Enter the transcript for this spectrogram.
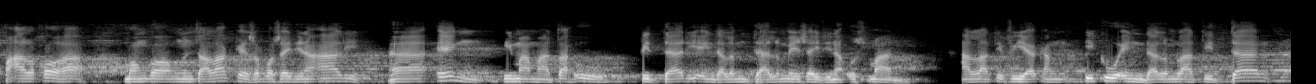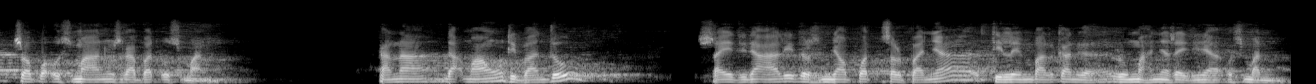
fa'alqaha mongko nguncalake sapa Sayyidina Ali ha ing imamah tahu fidari ing dalem daleme Sayyidina Utsman Al-Latifiyah kang iku ing dalem latidar sapa Utsman sahabat Utsman karena tidak mau dibantu Sayyidina Ali terus nyopot serbannya dilemparkan ke rumahnya Sayyidina Utsman.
